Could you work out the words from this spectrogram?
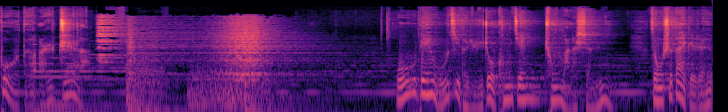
不得而知了。无边无际的宇宙空间充满了神秘，总是带给人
